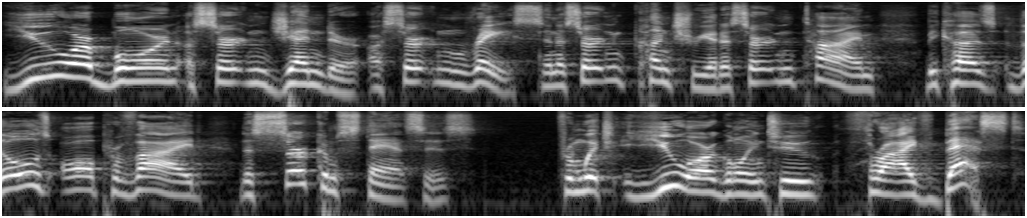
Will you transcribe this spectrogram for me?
you are born a certain gender, a certain race, in a certain country at a certain time, because those all provide the circumstances from which you are going to thrive best.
